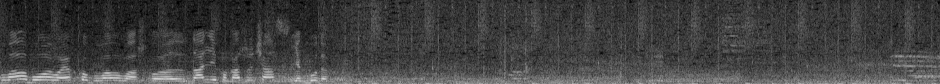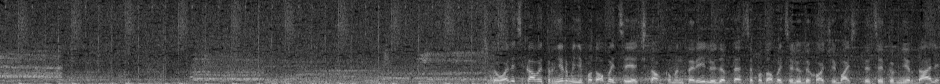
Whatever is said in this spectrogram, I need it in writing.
Бувало було легко, бувало важко. Далі покаже час, як буде. Доволі цікавий турнір, мені подобається. Я читав коментарі, людям теж це подобається. Люди хочуть бачити цей турнір далі.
